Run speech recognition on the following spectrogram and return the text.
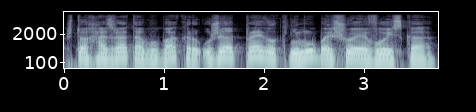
что Хазрат Абу Бакр уже отправил к нему большое войско.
